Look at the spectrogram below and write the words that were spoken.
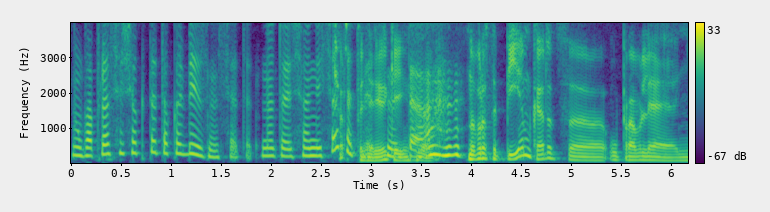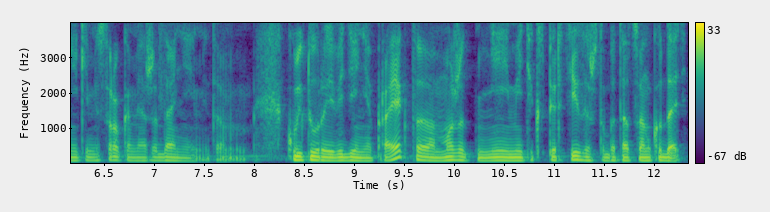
Ну, вопрос еще, кто такой бизнес этот? Ну, то есть он несет Черт ответственность? Подери, да. да. Ну, просто PM, кажется, управляя некими сроками, ожиданиями, там, культурой ведения проекта, может не иметь экспертизы, чтобы эту оценку дать.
